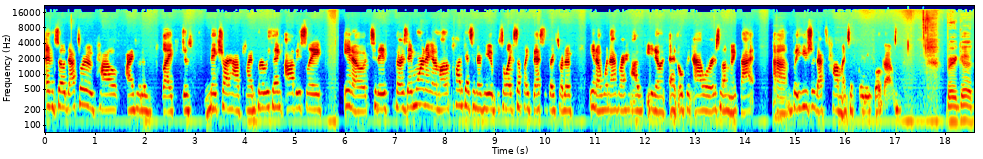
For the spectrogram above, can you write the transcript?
and so that's sort of how I sort of like just make sure I have time for everything. Obviously, you know, today's Thursday morning and I'm on a podcast interview. So like stuff like this is like sort of you know, whenever I have, you know, an open hour or something like that. Um, but usually that's how my typical week will go. Very good,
